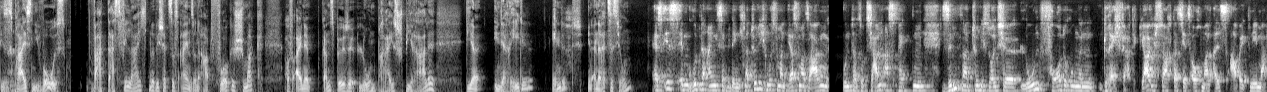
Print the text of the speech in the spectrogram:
dieses Preisniveaus, war das vielleicht nur, wie schätzt du es ein, so eine Art Vorgeschmack auf eine ganz böse Lohnpreisspirale, die ja in der Regel endet in einer Rezession? Es ist im Grunde eigentlich sehr bedenklich. Natürlich muss man erstmal sagen, unter sozialen Aspekten sind natürlich solche Lohnforderungen gerechtfertigt. Ja, ich sage das jetzt auch mal als Arbeitnehmer.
